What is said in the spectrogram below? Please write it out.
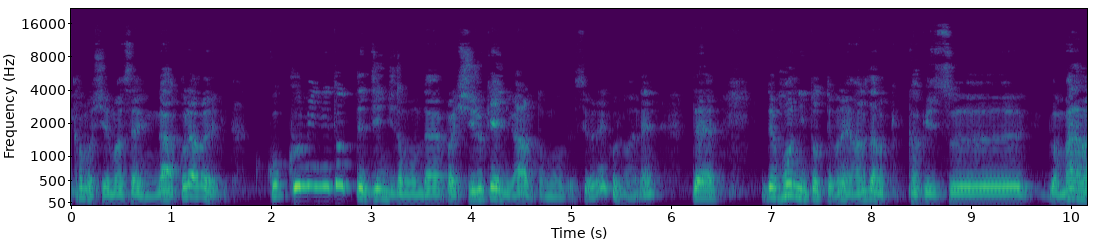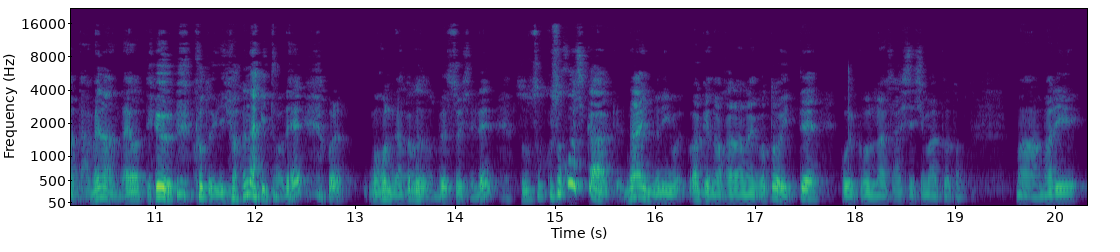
かもしれませんが、これはやっぱり国民にとって人事の問題はやっぱり知る権利があると思うんですよね、これはね。で、で、本人にとってもね、あなたの学術はまだまだダメなんだよっていう ことを言わないとね、これ、本人納得だと別としてね、そ、そ、そこしかないのにわけのわからないことを言って、こういう混乱させてしまったと。まあ、あまり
